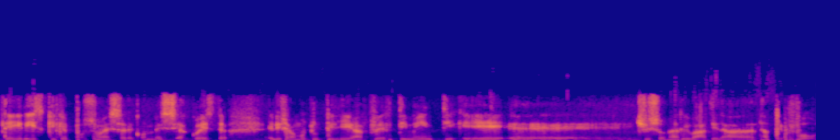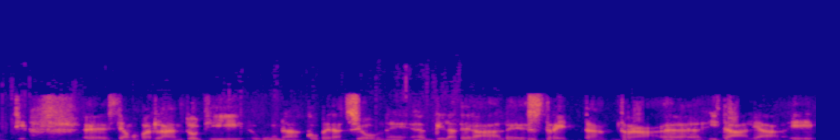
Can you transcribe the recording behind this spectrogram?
dei rischi che possono essere connessi a questo e diciamo, tutti gli avvertimenti che eh, ci sono arrivati da, da più fonti. Eh, stiamo parlando di una cooperazione eh, bilaterale stretta tra eh, Italia e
